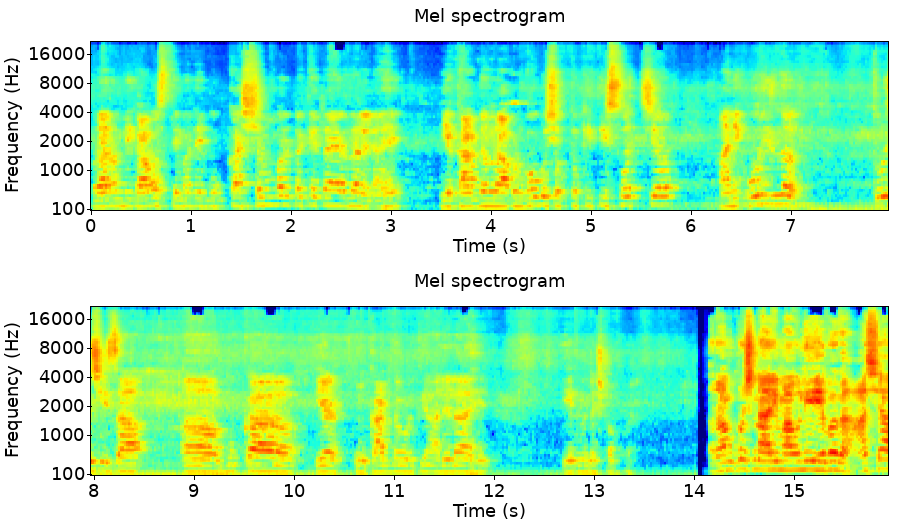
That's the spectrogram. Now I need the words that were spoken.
प्रारंभिक अवस्थेमध्ये बुक्का शंभर टक्के तयार झालेला आहे. या कागदावर आपण बघू शकतो किती स्वच्छ आणि ओरिजिनल तुळशीचा बुका बुक्का या कागदावरती आलेला आहे. एक मिनिट स्टॉप कर रामकृष्ण हरी माऊली हे बघा अशा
